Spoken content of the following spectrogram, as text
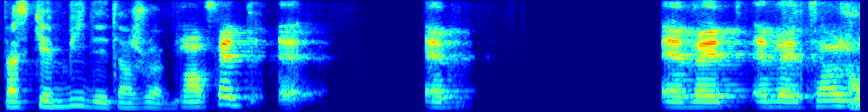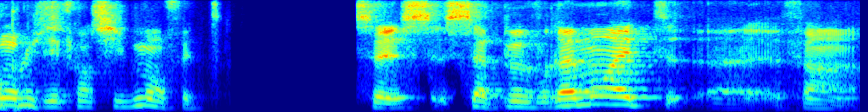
parce qu'Embiid est injouable. Mais en fait, elle elle va être elle va être injouable défensivement, en fait. C ça peut vraiment être, heu, enfin,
